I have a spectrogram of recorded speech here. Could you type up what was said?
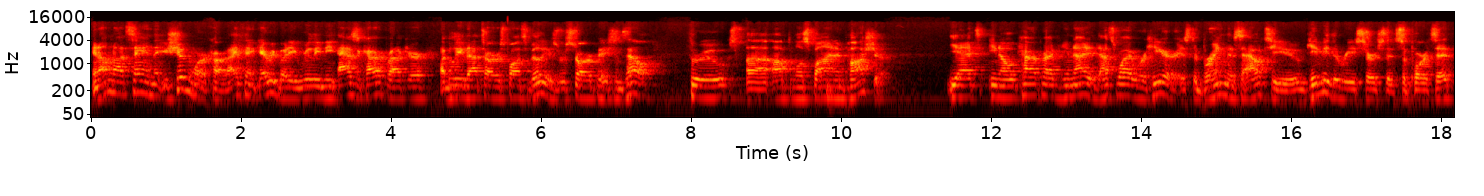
And I'm not saying that you shouldn't work hard. I think everybody really need, as a chiropractor, I believe that's our responsibility is restore a patient's health through uh, optimal spine and posture. Yet, you know, Chiropractic United, that's why we're here, is to bring this out to you, give you the research that supports it,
